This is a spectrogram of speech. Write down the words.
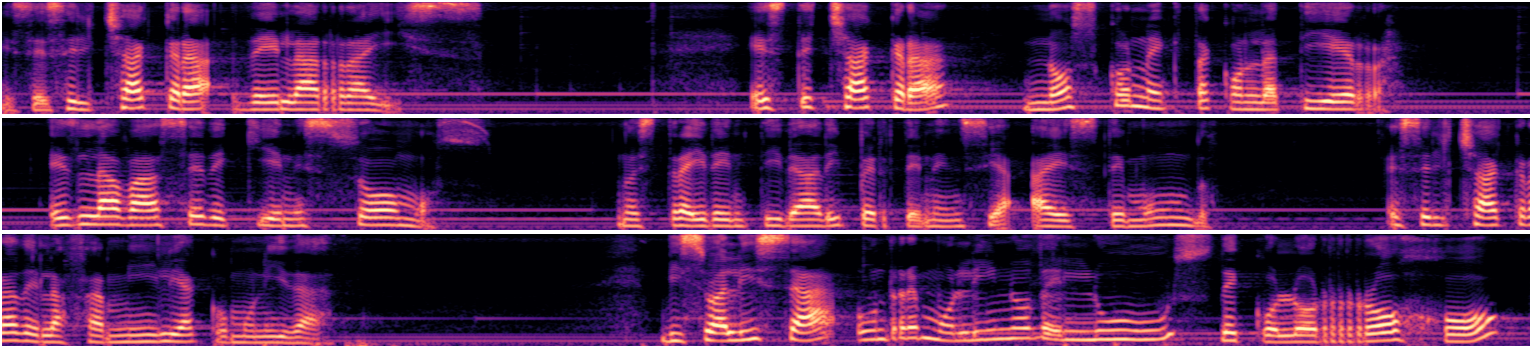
Ese es el chakra de la raíz. Este chakra nos conecta con la tierra. Es la base de quienes somos, nuestra identidad y pertenencia a este mundo. Es el chakra de la familia comunidad. Visualiza un remolino de luz de color rojo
